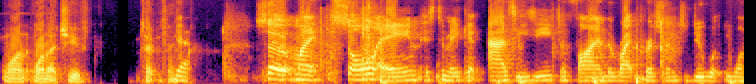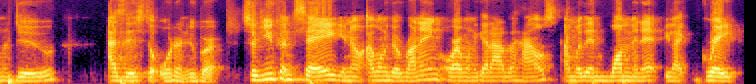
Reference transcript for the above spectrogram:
want want to achieve type of thing? Yeah. So my sole aim is to make it as easy to find the right person to do what you want to do as it is to order an Uber. So if you can say, you know, I want to go running or I want to get out of the house and within one minute be like, great,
